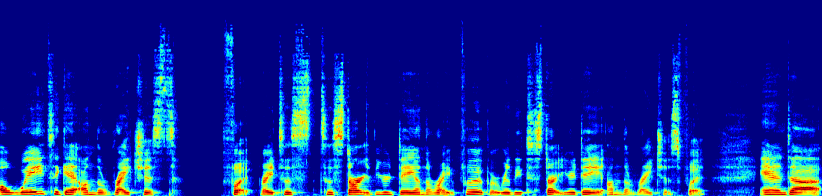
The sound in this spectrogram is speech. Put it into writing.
a way to get on the righteous foot, right? To, to start your day on the right foot, but really to start your day on the righteous foot. And uh,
